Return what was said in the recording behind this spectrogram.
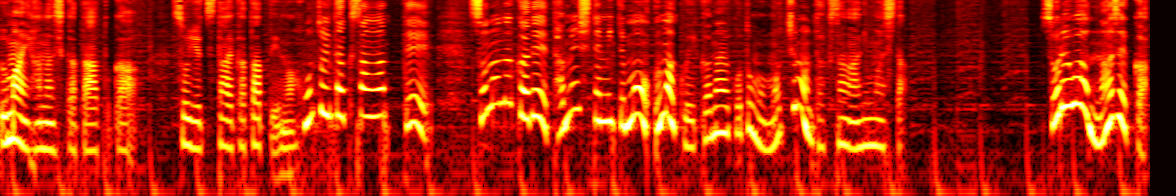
うまい話し方とかそういう伝え方っていうのは本当にたくさんあってその中で試してみてもうまくいかないことももちろんたくさんありました。それはなぜか。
